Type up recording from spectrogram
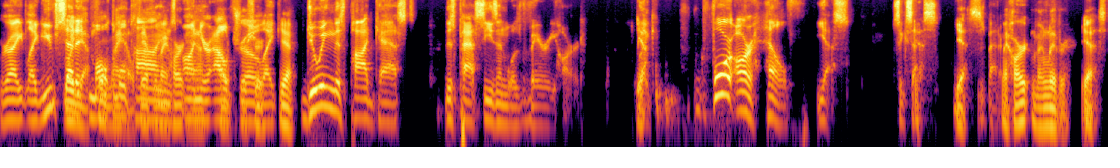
right? Like you've said Well, yeah, it multiple health, yeah, times on your health, outro. sure. Like yeah, doing this podcast this past season was very hard. Yeah. Like for our health, yes, success yes, is better. my heart and my liver, yes,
